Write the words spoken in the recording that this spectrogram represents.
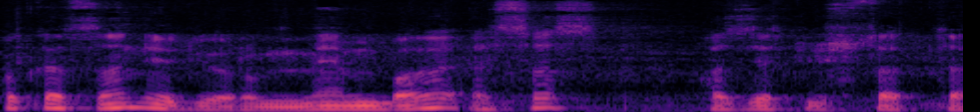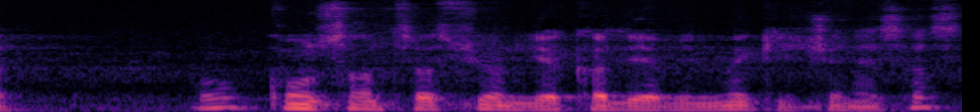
Fakat zannediyorum menba esas Hazreti Üstad'da. O konsantrasyon yakalayabilmek için esas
